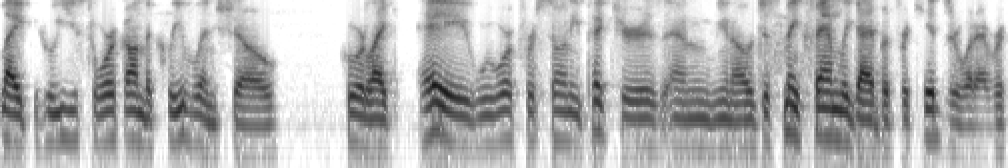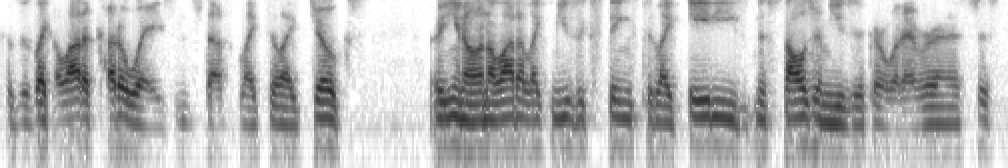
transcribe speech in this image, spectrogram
like who used to work on the Cleveland show who are like, "Hey, we work for Sony Pictures, and you know, just make Family Guy, but for kids or whatever." Because there's like a lot of cutaways and stuff, like to like jokes, you know, and a lot of like music stings to like '80s nostalgia music or whatever, and it's just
